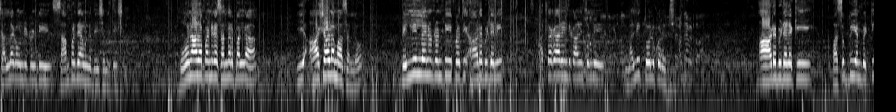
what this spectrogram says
చల్లగా ఉండేటువంటి సాంప్రదాయం ఉన్న దేశం ఈ దేశం. బోనాల పండుగ సందర్భంగా ఈ ఆషాఢ మాసంలో పెళ్ళిళ్ళైనటువంటి ప్రతి ఆడబిడ్డని అత్తగారింటి కానించి మళ్ళీ తోలుకొని వచ్చి. ఆ ఆడబిడ్డలకి పసుపు బియ్యం పెట్టి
